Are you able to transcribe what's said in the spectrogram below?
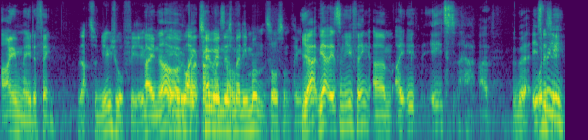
I made a thing. That's unusual for you. I know, You're like two in as many months or something. Yeah, yeah, it's a new thing. Um, I, it, it's. Uh, it's What is really, it?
